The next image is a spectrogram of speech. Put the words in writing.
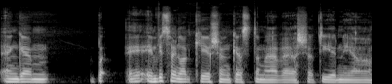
engem én viszonylag későn kezdtem el verset írni a,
